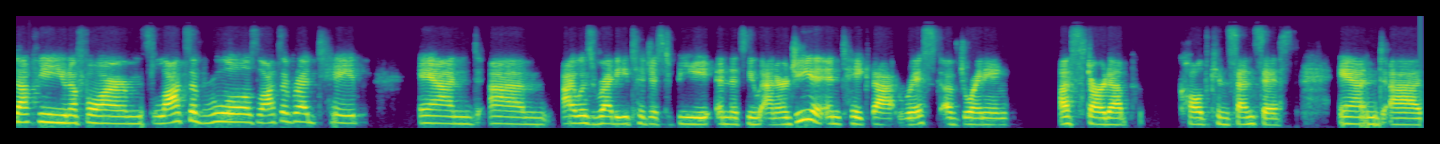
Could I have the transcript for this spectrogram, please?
stuffy uniforms, lots of rules, lots of red tape. And um, I was ready to just be in this new energy and take that risk of joining a startup called ConsenSys and uh,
